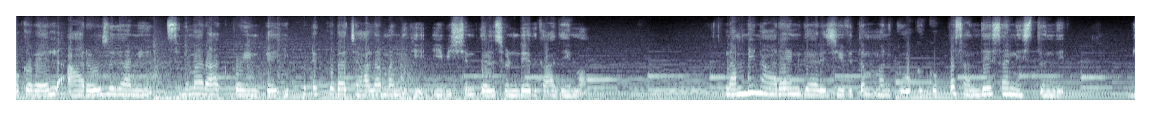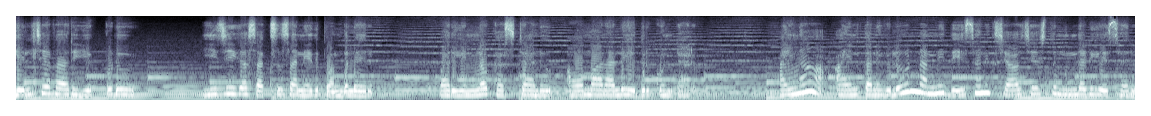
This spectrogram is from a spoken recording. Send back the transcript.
ఒకవేళ ఆ రోజు కానీ సినిమా రాకపోయింటే ఇప్పటికి కూడా చాలామందికి ఈ విషయం తెలిసి ఉండేది కాదేమో. నంబి నారాయణ గారి జీవితం మనకు ఒక గొప్ప సందేశాన్ని ఇస్తుంది. గెలిచేవారు ఎప్పుడూ ఈజీగా సక్సెస్ అనేది పొందలేరు. వారు ఎన్నో కష్టాలు అవమానాలు ఎదుర్కొంటారు. అయినా ఆయన తన విలువను నమ్మి దేశానికి సేవ చేస్తూ ముందడిగేశారు.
